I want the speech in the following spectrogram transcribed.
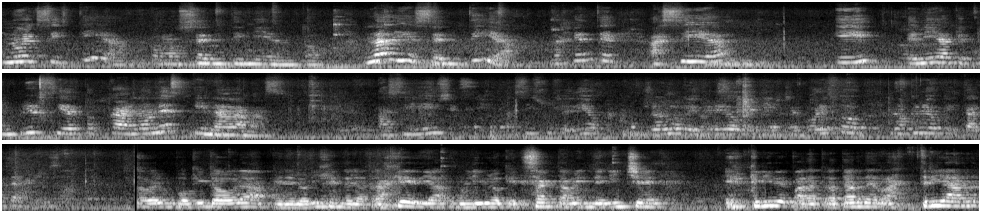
no existía como sentimiento. Nadie sentía La gente hacía y tenía que cumplir ciertos cánones y nada más. Así, así sucedió. Yo es lo que creo que Nietzsche. Por eso no creo que es tan trágico. Vamos a ver un poquito ahora en El origen de la tragedia, un libro que exactamente Nietzsche escribe para tratar de rastrear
